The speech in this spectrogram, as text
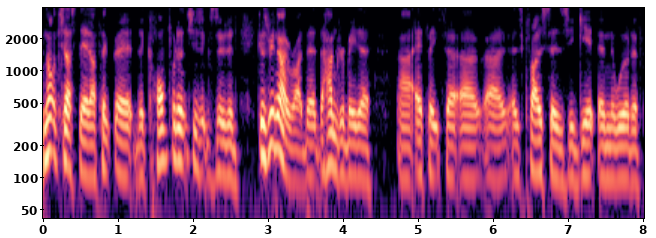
not just that. I think the the confidence she's exuded because we know, right, the the hundred meter uh, athletes are, are, are, as close as you get in the world of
